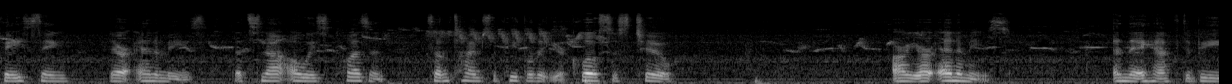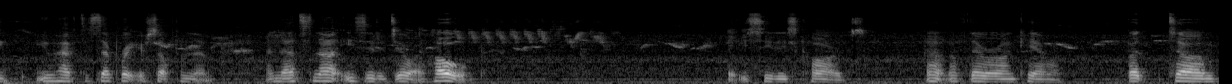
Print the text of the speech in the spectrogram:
facing their enemies. That's not always pleasant. Sometimes the people that you're closest to are your enemies. And they have to be you have to separate yourself from them. And that's not easy to do i hope. That you see these cards. I don't know if they were on camera. But um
